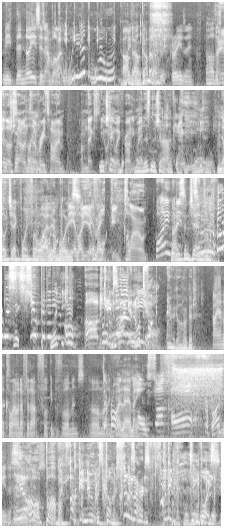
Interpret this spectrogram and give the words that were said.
Me, the noises, and we're like, weird. woo. Calm Me down, calm down. bugs went Crazy. Oh, I there's hear no those sounds every time. I'm next to No you check- anyway, Crowny no, mate. there's no checkpoint ah, Okay. for a while. No checkpoint for a while here, boys. dear life Be here, a fucking clown. Why would Nice it and gentle. Why'd you Oh, oh, the game's lagging. What the fuck? There we go. We're good. I am a clown after that fucking performance. Oh my Is that Brian god. there, mate? Oh fuck off! Give me No. Bob, I fucking knew it was coming. As soon as I heard his fucking voice.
